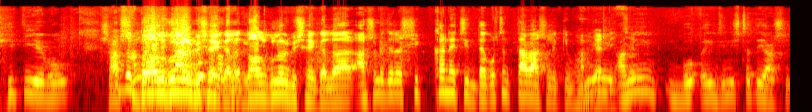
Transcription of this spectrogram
ভীতি এবং দলগুলোর বিষয় গেল দলগুলোর বিষয় গেল। আর আসলে যারা শিক্ষা নিয়ে চিন্তা করছেন তারা আসলে কি ভূমিকা নিচ্ছেন? আমি এই জিনিসটাতেই আসি।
